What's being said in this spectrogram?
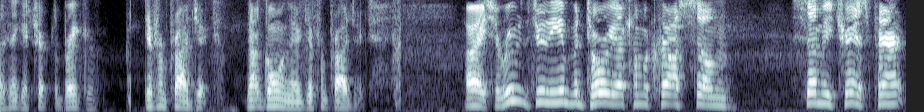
I think I tripped the breaker. Different project. Not going there, different project. All right, so rooting through the inventory, I come across some semi-transparent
